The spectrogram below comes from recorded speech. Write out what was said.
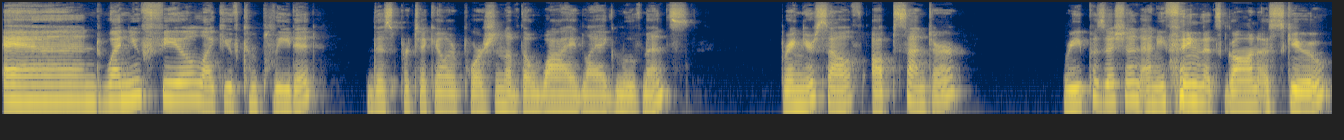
And when you feel like you've completed this particular portion of the wide leg movements, Bring yourself up center, reposition anything that's gone askew.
